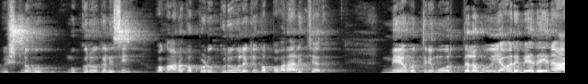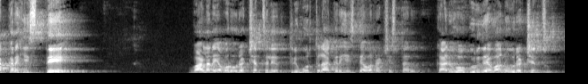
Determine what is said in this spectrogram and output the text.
విష్ణువు ముగ్గురు కలిసి ఒకానొకప్పుడు గురువులకి గొప్ప వరాలు ఇచ్చారు. మేము త్రిమూర్తులము ఎవరి మీదైనా ఆగ్రహిస్తే వాళ్ళని ఎవరూ రక్షించలేరు. త్రిమూర్తులు ఆగ్రహిస్తే ఎవరు రక్షిస్తారు? కానీ ఓ గురుదేవా నువ్వు రక్షించు.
